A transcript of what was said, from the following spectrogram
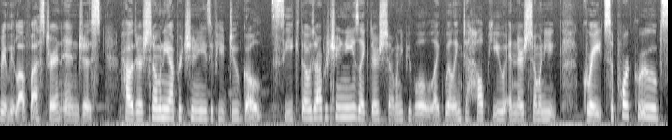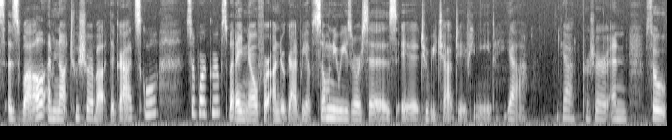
really love Western and just how there's so many opportunities. If you do go seek those opportunities, like there's so many people like willing to help you, and there's so many great support groups as well. I'm not too sure about the grad school support groups, but I know for undergrad we have so many resources uh, to reach out to if you need. Yeah. Yeah, for sure. And so,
